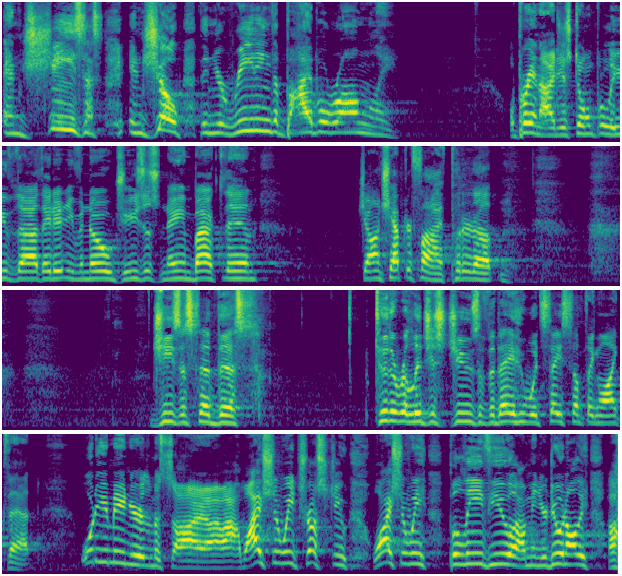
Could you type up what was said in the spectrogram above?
and Jesus in Job, then you're reading the Bible wrongly. Well, Brent, I just don't believe that. They didn't even know Jesus' name back then. John chapter 5, put it up. Jesus said this to the religious Jews of the day who would say something like that. What do you mean you're the Messiah? Why should we trust you? Why should we believe you? I mean, you're doing all these. Uh,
